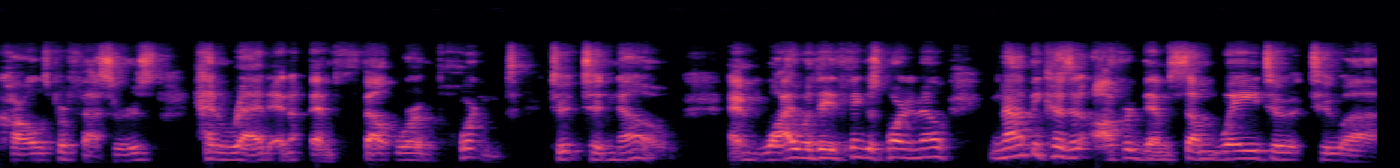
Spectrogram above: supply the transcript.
Carlos professors had read and, and felt were important to, to know. And why would they think it was important to know? Not because it offered them some way to to uh,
